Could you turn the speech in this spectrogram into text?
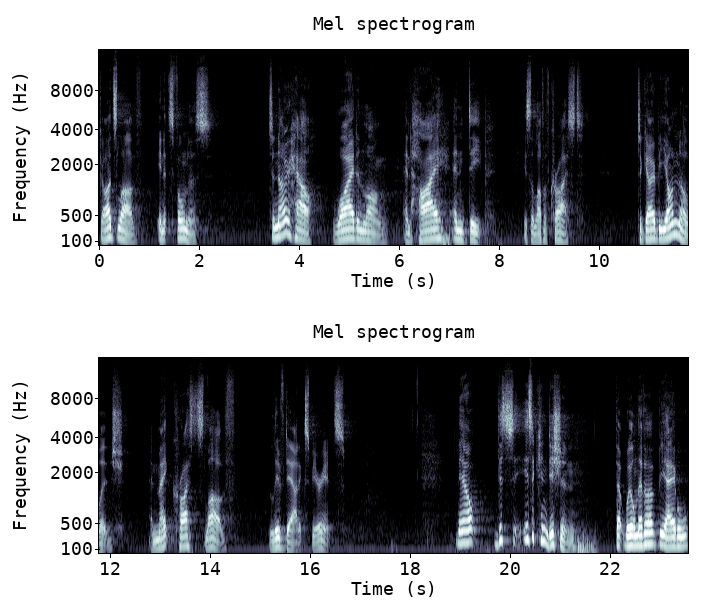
God's love in its fullness, to know how wide and long and high and deep is the love of Christ, to go beyond knowledge and make Christ's love lived out experience. Now, this is a condition that we'll never be able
